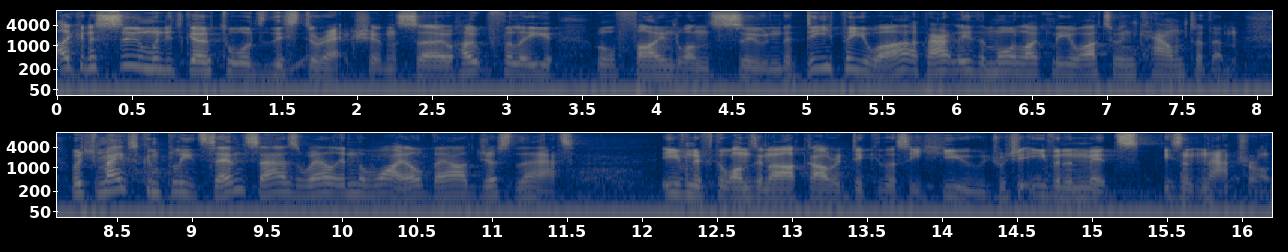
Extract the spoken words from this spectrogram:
I can assume we need to go towards this direction, so hopefully we'll find one soon. The deeper you are, apparently, the more likely you are to encounter them. Which makes complete sense, as, well, in the wild, they are just that. Even if the ones in Ark are ridiculously huge, which it even admits isn't natural.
